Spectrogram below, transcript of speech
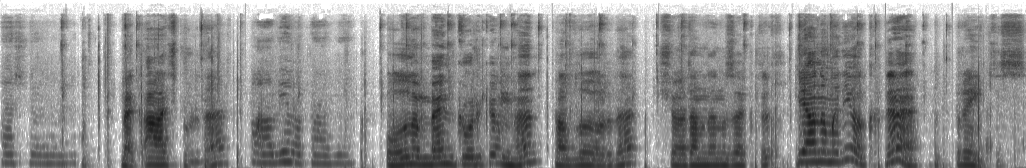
Her şey. Bak ağaç burada. Abiye bak abiye. Oğlum ben korkuyorum lan. Tablo orada. Şu adamdan uzak dur. Bir anomali yok değil mi? Buraya gideceğiz.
